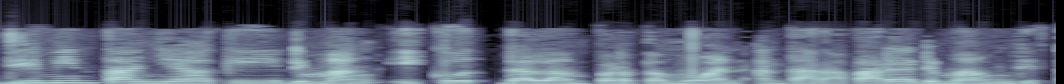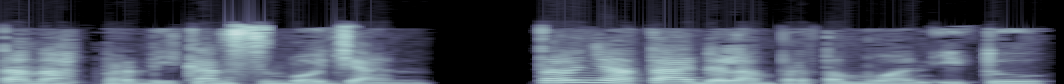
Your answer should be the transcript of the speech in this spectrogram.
Dimintanya Ki Demang ikut dalam pertemuan antara para Demang di tanah perdikan Sembojan. Ternyata dalam pertemuan itu,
